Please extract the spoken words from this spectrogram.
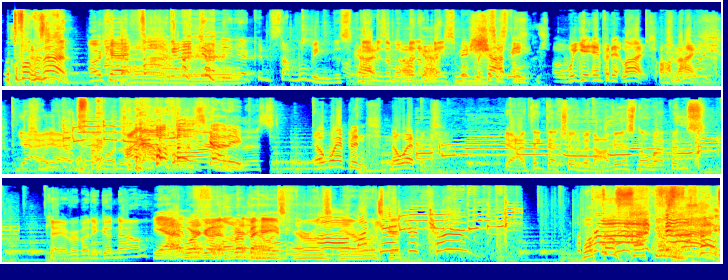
What the fuck was that? Okay. Oh, fuck, I didn't- I couldn't stop moving. This oh, God. game is a Oh, God. momentum-based It movement shot system. me. Oh, we get infinite lives. Oh, nice. Yeah, yeah. It's pretty much Oh, Scotty. No weapons. No weapons. Yeah, I think that should have been obvious. No weapons. Okay, everybody good now? Yeah, Yeah, we're good. We're behaved. oh, Everyone's, uh, yeah, my everyone's good. turned. What the fuck was that?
